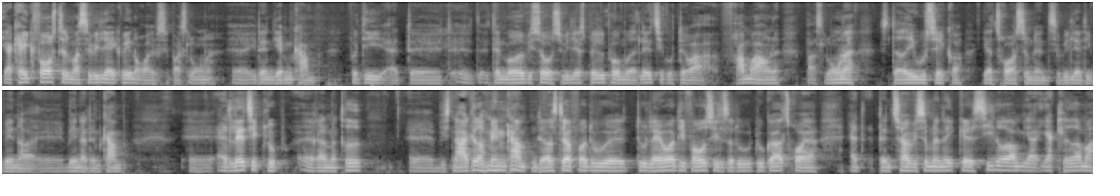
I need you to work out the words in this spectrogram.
jeg kan ikke forestille mig, at Sevilla ikke vinder over FC Barcelona øh, i den hjemmekamp, fordi at øh, den måde, vi så Sevilla spille på mod Atletico, det var fremragende. Barcelona stadig usikre. Jeg tror simpelthen, at Sevilla de vinder, øh, vinder den kamp. Øh, Atletico Klub, øh, Real Madrid, øh, vi snakkede om inden kampen, det er også derfor, du, øh, du laver de forudsigelser, du, du gør, tror jeg, at den tør vi simpelthen ikke øh, sige noget om. Jeg, jeg glæder mig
